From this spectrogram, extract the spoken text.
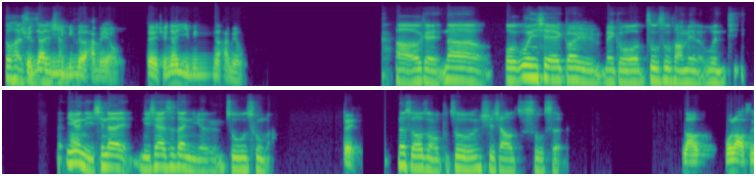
都还是全家移民的还没有，对，全家移民的还没有。啊，OK，那我问一些关于美国住宿方面的问题，因为你现在你现在是在你的租屋处嘛？对。那时候怎么不住学校宿舍？老我老实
